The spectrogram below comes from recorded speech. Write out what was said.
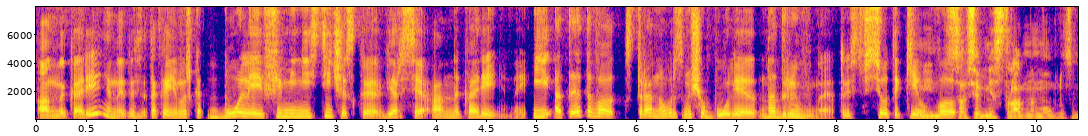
Анны Карениной, то есть это такая немножко более феминистическая версия Анны Карениной. И от этого странным образом еще более надрывная. То есть все-таки в... Совсем не странным образом.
